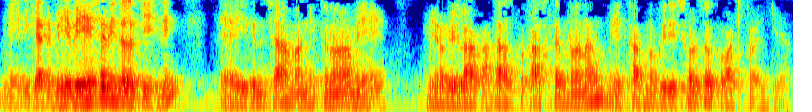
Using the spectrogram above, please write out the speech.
මේ කියන්නේ මේ වෙහෙස විඳලා තියෙන්නේ. ඒක නිසා මම හිතනවා මේ මේ වගේ වෙලාවක අදහස් ප්‍රකාශ කරනවා නම් මේ තරුණ පිරිස වලට ඔක වටනවා කියලා.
